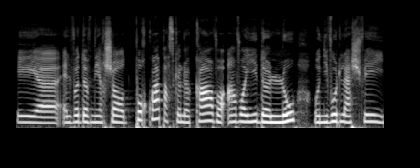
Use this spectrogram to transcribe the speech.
et euh, elle va devenir chaude. Pourquoi? Parce que le corps va envoyer de l'eau au niveau de la cheville.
